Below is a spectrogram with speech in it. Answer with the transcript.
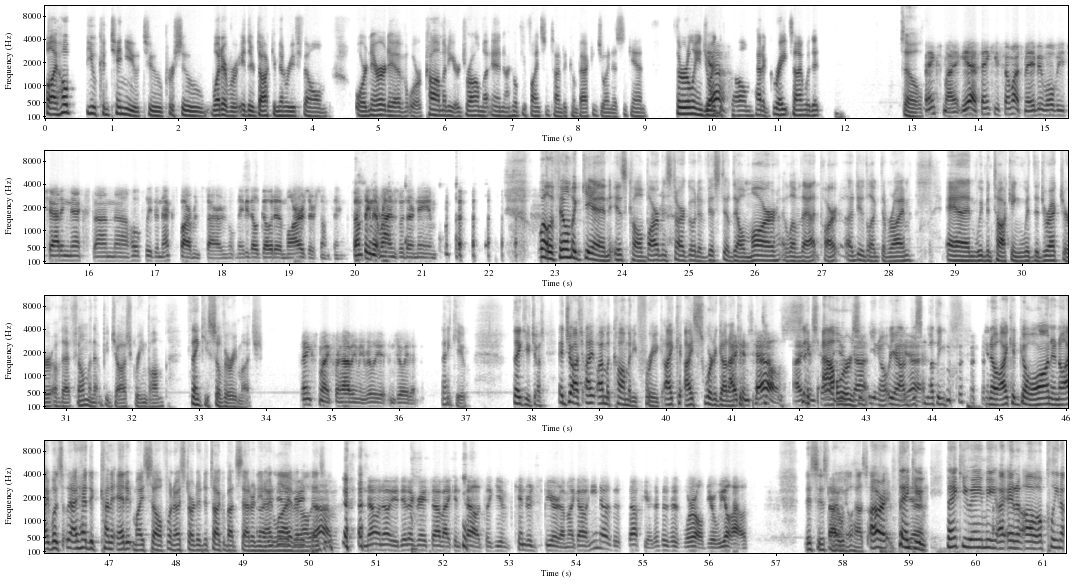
Well, I hope you continue to pursue whatever either documentary film or narrative or comedy or drama. And I hope you find some time to come back and join us again. Thoroughly enjoyed yeah. the film, had a great time with it. So thanks, Mike. Yeah, thank you so much. Maybe we'll be chatting next on uh, hopefully the next Barb and Star. Maybe they'll go to Mars or something, something that rhymes with their name. well, the film again is called Barb and Star Go to Vista Del Mar. I love that part. I do like the rhyme. And we've been talking with the director of that film, and that would be Josh Greenbaum. Thank you so very much. Thanks, Mike, for having me. Really enjoyed it. Thank you. Thank you, Josh. And Josh, I, I'm a comedy freak. I, I swear to God, I, I could can tell. I can six tell hours got- of, you know, yeah, just nothing, you know, I could go on and I was, I had to kind of edit myself when I started to talk about Saturday Oh, Night Live and all that. job. no, no, you did a great job. I can tell. It's like you have kindred spirit. I'm like, oh, he knows this stuff here. This is his world, your wheelhouse. This is my wheelhouse. All right. Thank yeah. you. Thank you, Amy. I, and I'll, I'll clean up.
